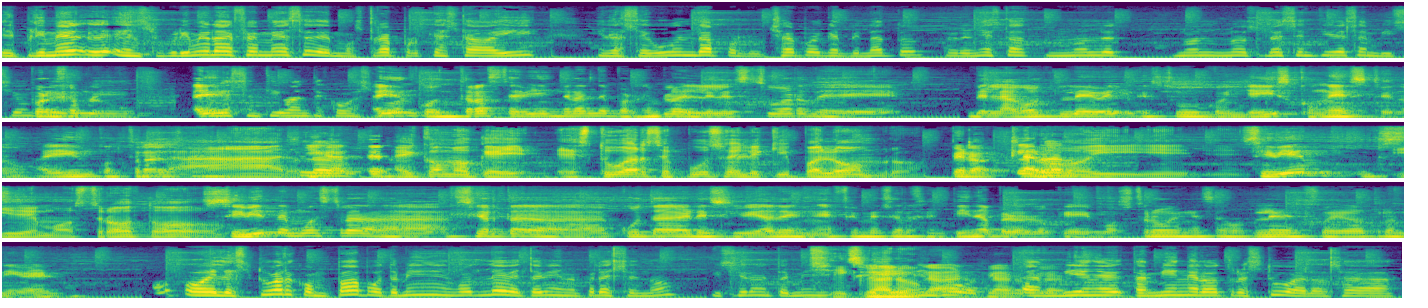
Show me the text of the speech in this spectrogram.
El primer, en su primera FMS demostrar por qué estaba ahí, en la segunda por luchar por el campeonato, pero en esta no, le, no, he sentido esa ambición por que, ejemplo, había sentido antes con Stuart. Hay un contraste bien grande, por ejemplo, el del Stuart de, de la God Level que estuvo con Jace con este, ¿no? Ahí un Claro, claro. Ahí como que Stuart se puso el equipo al hombro. Pero claro, y, si bien y demostró todo. Si bien demuestra cierta cuota de agresividad en FMS Argentina, pero lo que mostró en esa God Level fue otro nivel. O el Stuart con Papo también en God Level también me parece, ¿no? Hicieron también. Sí, claro. también, también el otro Stuart, o sea,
